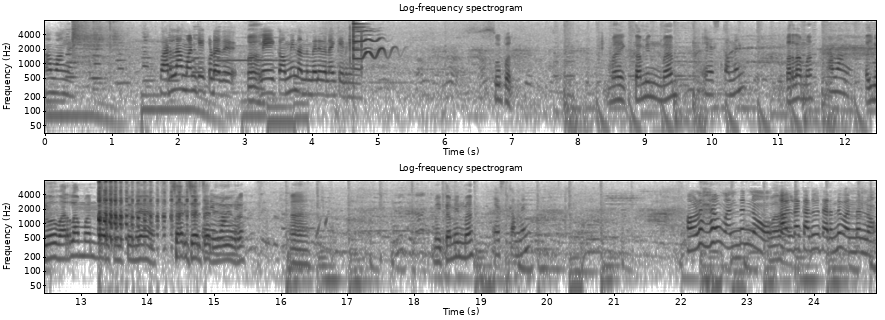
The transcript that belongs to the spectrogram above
ஆ வாங்க. வரலாமான்னு கேட்கக்கூடாது. மே கம்மின் அந்த மாதிரி எதனா கேளுங்க. Super. May come in ma'am yes come in வரலாமா? ஆ வாங்க. ஐயோ வரலாமான்னு வேற சொல்லிட்டேனே. Sorry sorry sorry. ஆ. May come in ma'am yes come in அவ்வளோதான் வந்துடணும். அவ்வளோதான் கதவு திறந்து வந்துடணும்.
